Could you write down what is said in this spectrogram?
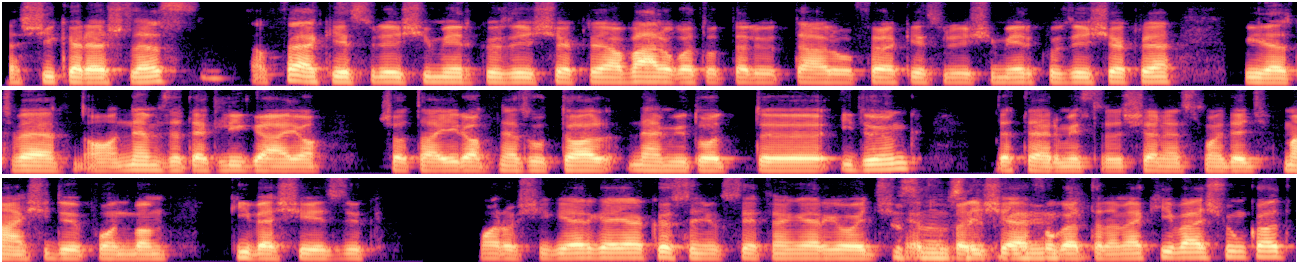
ez sikeres lesz. A felkészülési mérkőzésekre, a válogatott előtt álló felkészülési mérkőzésekre, illetve a Nemzetek Ligája csatáira ezúttal nem jutott időnk, de természetesen ezt majd egy más időpontban kivesézzük. Marosi Gergelyel. Köszönjük szépen, Gergely, hogy Köszönöm ezúttal is elfogadtad a meghívásunkat.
